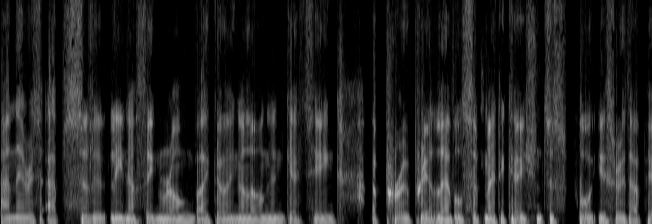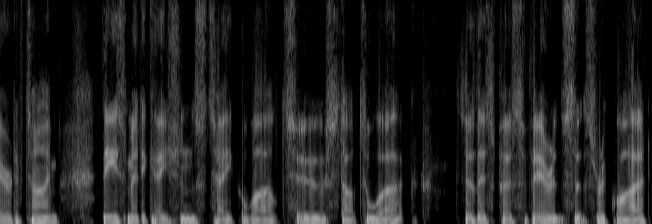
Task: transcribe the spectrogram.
And there is absolutely nothing wrong by going along and getting appropriate levels of medication to support you through that period of time. These medications take a while to start to work. So this perseverance that's required.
